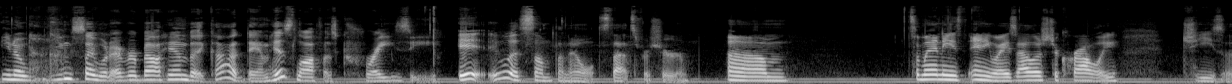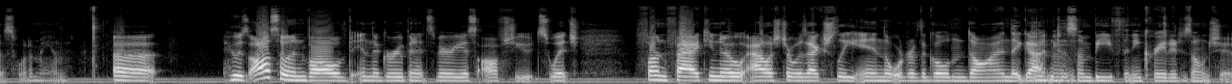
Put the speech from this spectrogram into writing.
you know, you can say whatever about him, but god damn, his life was crazy. it it was something else, that's for sure. Um, so anyways, anyways, Aleister Crowley, Jesus, what a man. Uh, who is also involved in the group and its various offshoots. Which, fun fact, you know, Aleister was actually in the Order of the Golden Dawn. They got into some beef, then he created his own ship.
